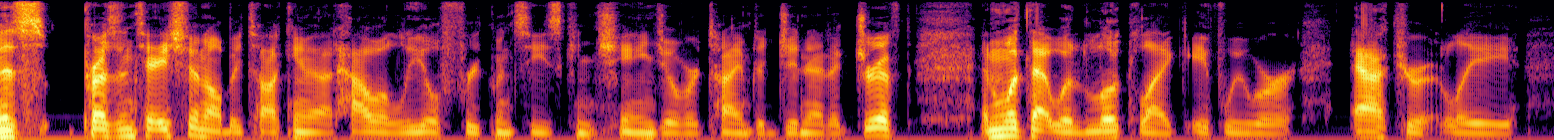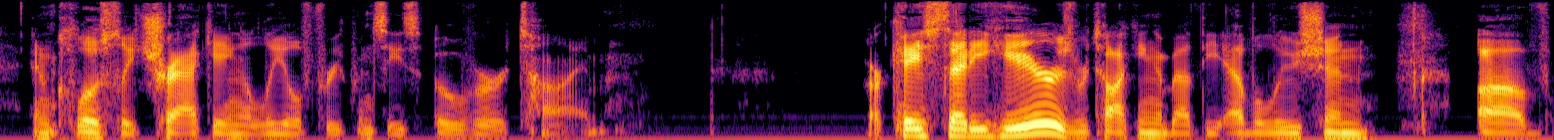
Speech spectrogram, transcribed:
this presentation, I'll be talking about how allele frequencies can change over time to genetic drift and what that would look like if we were accurately and closely tracking allele frequencies over time. Our case study here is we're talking about the evolution of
